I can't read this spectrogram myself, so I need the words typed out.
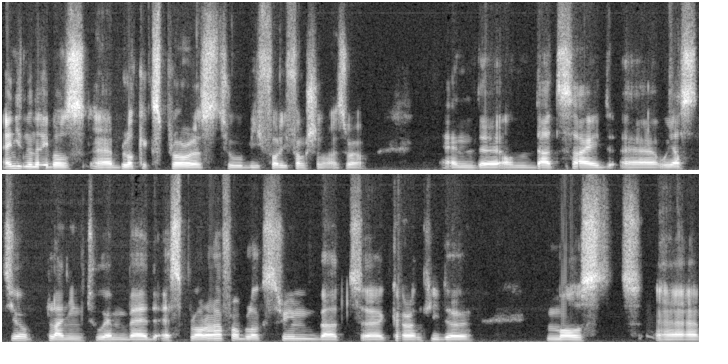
and it enables uh, block explorers to be fully functional as well. And uh, on that side, uh, we are still planning to embed Esplora for Blockstream, but uh, currently the most uh,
